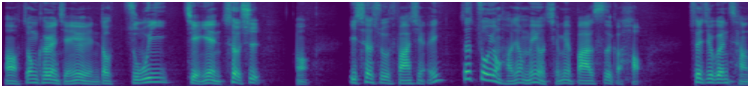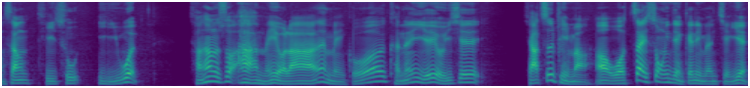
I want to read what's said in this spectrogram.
啊，中科院检验员都逐一检验测试啊，一测试发现，哎，这作用好像没有前面八十四个好，所以就跟厂商提出疑问，厂商就说啊，没有啦，那美国可能也有一些瑕疵品嘛，啊，我再送一点给你们检验，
